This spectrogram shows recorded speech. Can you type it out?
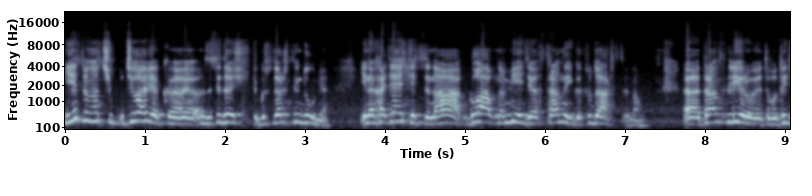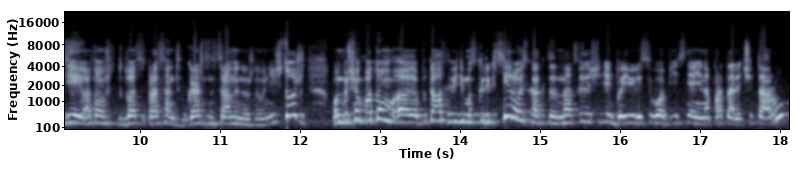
Если у нас человек, э, заседающий в Государственной Думе и находящийся на главном медиа страны, государственном, э, транслирует вот идею о том, что 20% граждан страны нужно уничтожить, он причем потом э, пытался, видимо, скорректировать как-то, на следующий день появились его объяснения на портале Читару,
